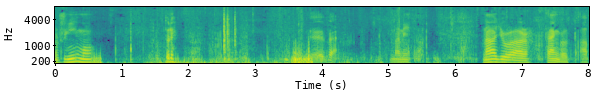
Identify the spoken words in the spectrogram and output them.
Rimo. Tuli. Hyvä. Niin. Now you are tangled up.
